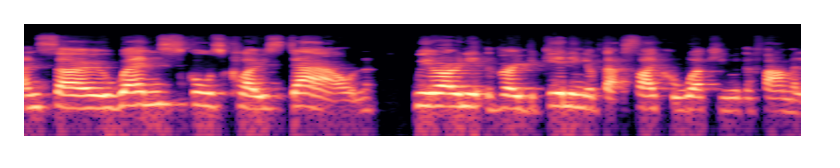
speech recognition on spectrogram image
And so when schools closed down, we were only at the very beginning of that cycle working with the family.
